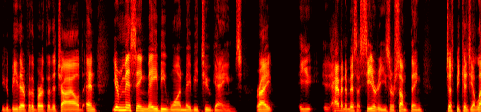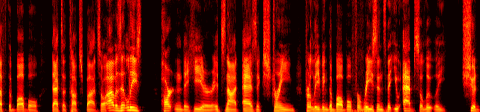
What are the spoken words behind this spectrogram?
you could be there for the birth of the child, and you're missing maybe one, maybe two games, right? You having to miss a series or something just because you left the bubble, that's a tough spot. So I was at least heartened to hear it's not as extreme for leaving the bubble for reasons that you absolutely should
